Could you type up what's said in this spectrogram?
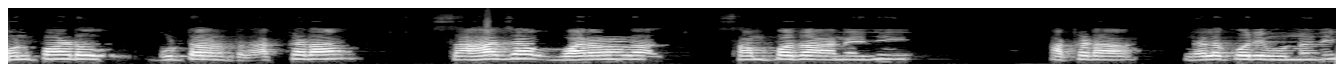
మున్పాడు గుట్ట ఉంటుంది. అక్కడ సహజ వనరుల సంపద అనేది అక్కడ నెలకొని ఉన్నది.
